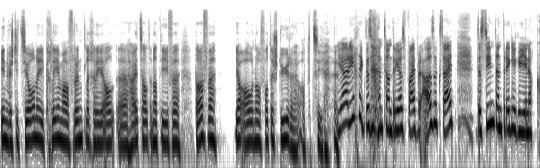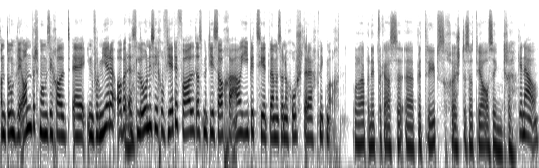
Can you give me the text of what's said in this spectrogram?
Investitionen in klimafreundlichere äh, Heizalternativen darf man ja auch noch von den Steuern abziehen. Ja, richtig. Das hat Andreas Pfeiffer auch so gesagt. Das sind dann die Regelungen je nach Kanton ein bisschen anders, muss man sich halt äh, informieren. Aber mhm. es lohnt sich auf jeden Fall, dass man die Sachen auch einbezieht, wenn man so eine Kostenrechnung macht. Und eben nicht vergessen, äh, Betriebskosten sollten ja sinken. Genau.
